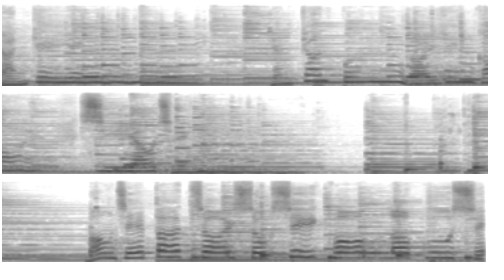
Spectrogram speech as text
难记认，人间本来应该是有情。望这不再熟悉破落孤城，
